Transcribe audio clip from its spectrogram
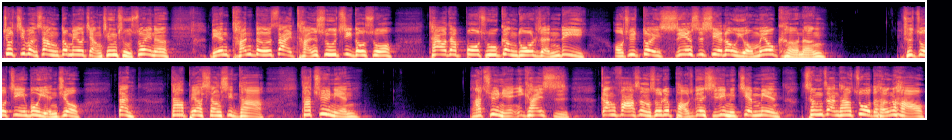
就基本上都没有讲清楚，所以呢，连谭德赛谭书记都说他要再拨出更多人力哦，去对实验室泄露有没有可能去做进一步研究。但大家不要相信他，他去年他去年一开始刚发生的时候就跑去跟习近平见面，称赞他做的很好，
